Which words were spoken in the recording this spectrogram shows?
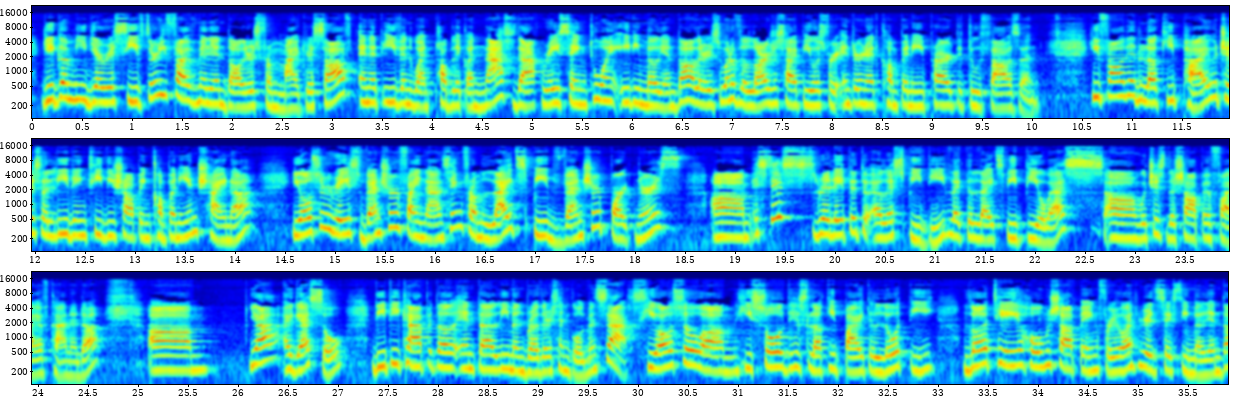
Giga Media received $35 million from Microsoft, and it even went public on NASDAQ, raising $280 million, one of the largest IPOs for internet company prior to 2000. He founded Lucky Pai, which is a leading TV shopping company in China. He also raised venture financing from Lightspeed Venture Partners. Um, is this related to LSPD, like the Lightspeed POS, uh, which is the Shopify of Canada? Um, yeah, I guess so. DT Capital, Intel, Lehman Brothers, and Goldman Sachs. He also um, he sold his Lucky Pai to Lotte, Lotte Home Shopping for $160 million.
